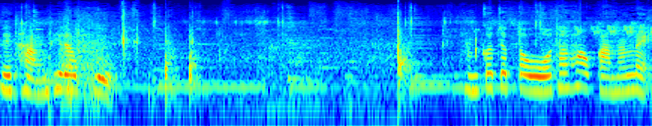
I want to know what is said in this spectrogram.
ในถังที่เราปลูก มันก็จะโตเท่าๆกันนั่นแหละ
